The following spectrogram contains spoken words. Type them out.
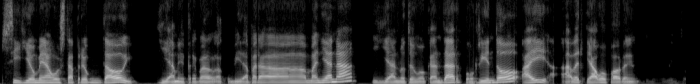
Si yo me hago esta pregunta hoy, ya me preparo la comida para mañana y ya no tengo que andar corriendo. Ahí a ver qué hago para el momento.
